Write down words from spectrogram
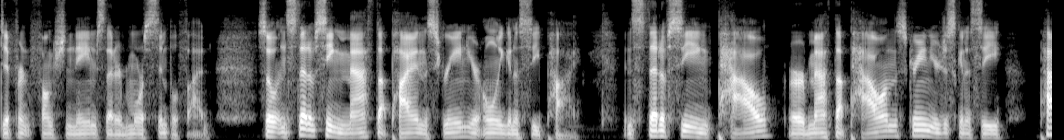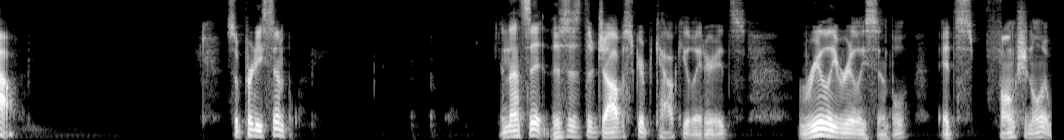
different function names that are more simplified. So instead of seeing Math.PI on the screen, you're only going to see pi. Instead of seeing pow or math.pow on the screen, you're just going to see pow. So pretty simple. And that's it. This is the JavaScript calculator. It's really, really simple. It's functional. It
